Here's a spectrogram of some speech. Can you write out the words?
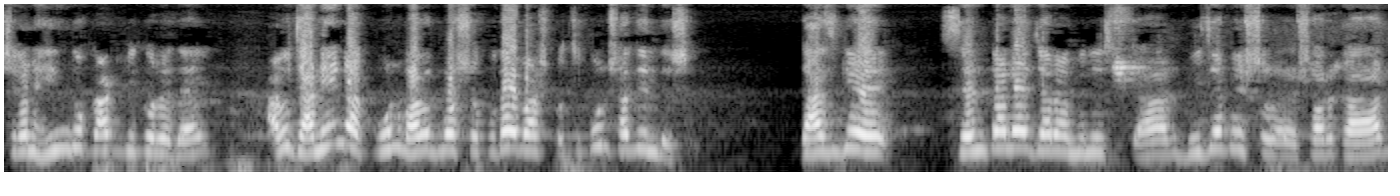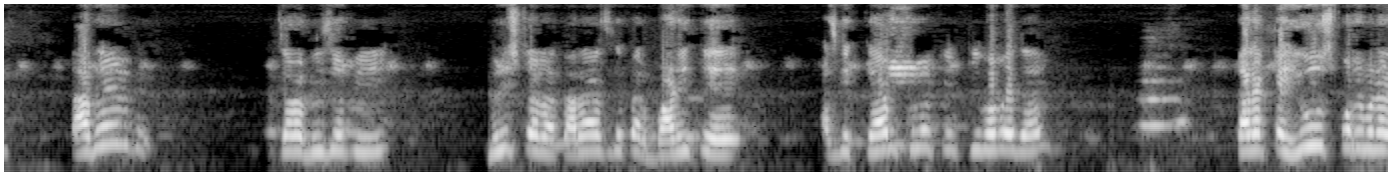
সেখানে হিন্দু কার্ড কি করে দেয়? আমি জানি না কোন ভারতবর্ষ কোথায় বাস করছে, কোন স্বাধীন দেশে। আজকে সেন্ট্রালে যারা মিনিস্টার বিজেপি সরকার, তাদের যারা বিজেপি মিনিস্টাররা তারা আজকে তার বাড়িতে আজকে ক্যাম্প খুলে কীভাবে দেয়? তার একটা হিউজ পরিমাণে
